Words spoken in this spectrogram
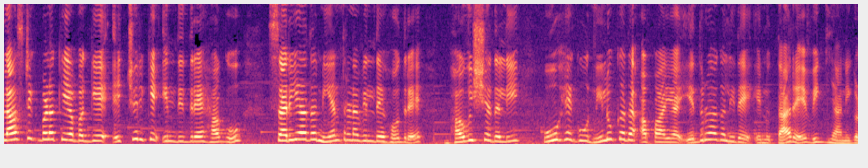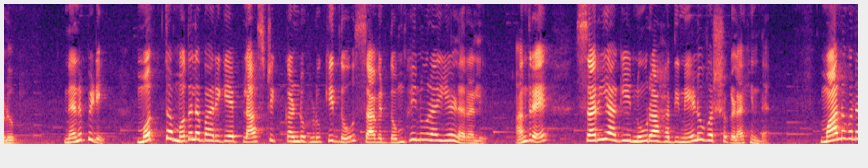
ಪ್ಲಾಸ್ಟಿಕ್ ಬಳಕೆಯ ಬಗ್ಗೆ ಎಚ್ಚರಿಕೆ ಇಲ್ಲದಿದ್ರೆ ಹಾಗೂ ಸರಿಯಾದ ನಿಯಂತ್ರಣವಿಲ್ಲದೆ ಹೋದರೆ ಭವಿಷ್ಯದಲ್ಲಿ ಊಹೆಗೂ ನಿಲುಕದ ಅಪಾಯ ಎದುರಾಗಲಿದೆ ಎನ್ನುತ್ತಾರೆ ವಿಜ್ಞಾನಿಗಳು. ನೆನಪಿಡಿ, ಮೊತ್ತ ಮೊದಲ ಬಾರಿಗೆ ಪ್ಲಾಸ್ಟಿಕ್ ಕಂಡು ಹುಡುಕಿದ್ದು ಸಾವಿರದ ಒಂಬೈನೂರ ಏಳರಲ್ಲಿ, ಅಂದರೆ ಸರಿಯಾಗಿ ನೂರ ಹದಿನೇಳು ವರ್ಷಗಳ ಹಿಂದೆ. ಮಾನವನ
